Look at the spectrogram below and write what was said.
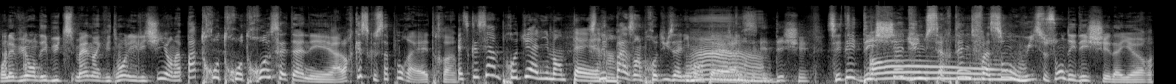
On l'a vu en début de semaine, évidemment les litchis, il y en a pas trop trop trop cette année. Alors qu'est-ce que ça pourrait être? Est-ce que c'est un produit alimentaire? Ce n'est pas un produit alimentaire. Ah. C'est des déchets? C'est des déchets Oh. d'une certaine façon, oui, ce sont des déchets d'ailleurs,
